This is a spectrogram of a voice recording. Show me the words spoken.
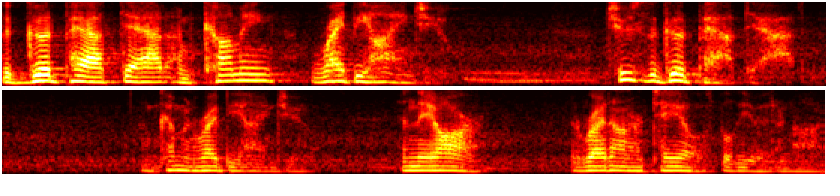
the good path, Dad. I'm coming right behind you. Choose the good path, Dad. Coming right behind you. And they are. They're right on our tails, believe it or not.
